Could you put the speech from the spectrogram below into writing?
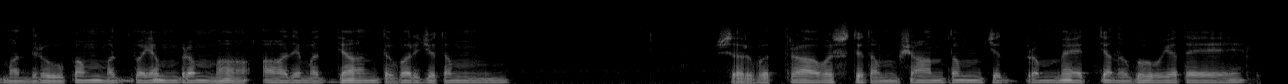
मद्रूपं मद्वयं ब्रह्म आदिमध्यान्तवर्जितम् सर्वत्रावस्थितं शान्तं चिद्ब्रह्मेत्यनुभूयते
